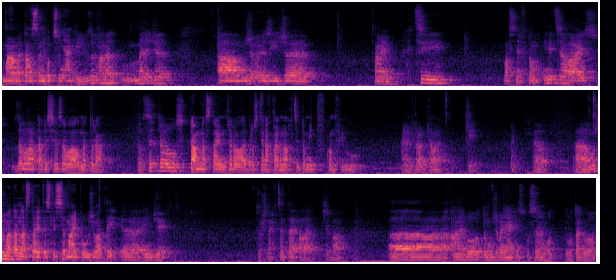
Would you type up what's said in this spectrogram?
Máme tam v sandboxu nějaký user manager a můžeme říct, že nevím, chci vlastně v tom initialize zavolat, aby se zavolal metoda to setrols, tam nastavím to role prostě napevno, chci to mít v konfigu, nevím proč, ale chci. Jo. A můžeme tam nastavit, jestli se mají používat ty uh, inject, což nechcete, ale třeba. Uh, anebo to můžeme nějakým způsobem otagovat.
